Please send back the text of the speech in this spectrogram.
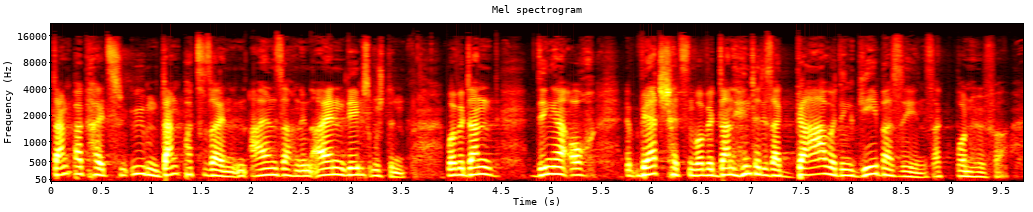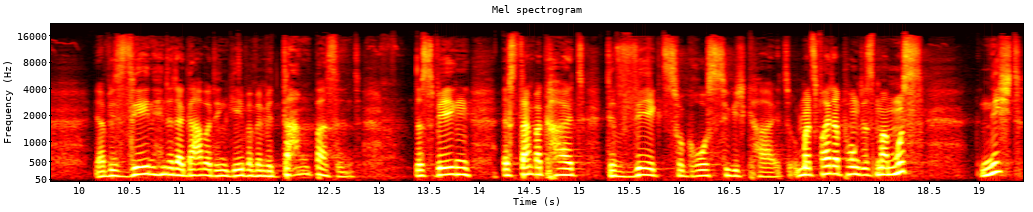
Dankbarkeit zu üben, dankbar zu sein in allen Sachen, in allen Lebensumständen. Weil wir dann Dinge auch wertschätzen, weil wir dann hinter dieser Gabe den Geber sehen, sagt Bonhoeffer. Ja, wir sehen hinter der Gabe den Geber, wenn wir dankbar sind. Deswegen ist Dankbarkeit der Weg zur Großzügigkeit. Und mein zweiter Punkt ist, man muss nicht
